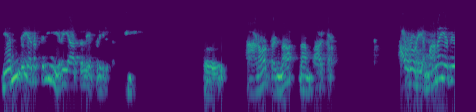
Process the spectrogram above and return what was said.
எந்த இடத்துலயும் இரையாற்றல் எப்படி இருக்கு? ஆனோ ஆணோ பெண்ணோ நாம் பார்க்கிறோம். அவருடைய மனம் எது?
